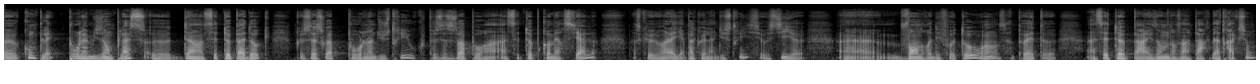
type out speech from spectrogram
euh, complet pour la mise en place euh, d'un setup ad hoc, que ce soit pour l'industrie ou que ce soit pour un, setup commercial, parce que voilà, il n'y a pas que l'industrie, c'est aussi euh, vendre des photos, hein. ça peut être un setup par exemple dans un parc d'attractions,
